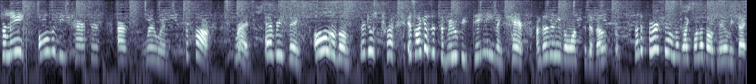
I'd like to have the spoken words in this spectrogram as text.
For me, all of these characters are ruined. The fox, Red, everything, all of them. They're just trash. It's like as if the movie didn't even care and doesn't even want to develop them. Now the first film is like one of those movies that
